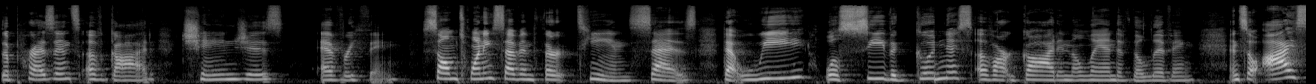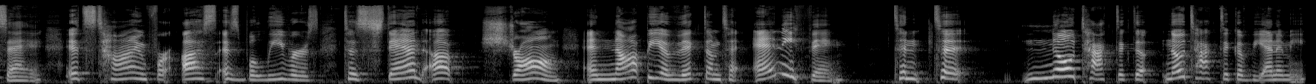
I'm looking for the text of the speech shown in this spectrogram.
The presence of God changes everything. Psalm 27:13 says that we will see the goodness of our God in the land of the living. And so I say, it's time for us as believers to stand up strong and not be a victim to anything. To to no tactic no tactic of the enemy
